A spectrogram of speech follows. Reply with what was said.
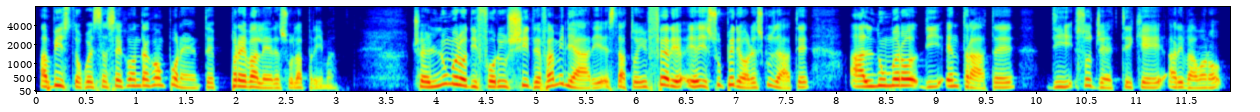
ha visto questa seconda componente prevalere sulla prima. Cioè il numero di fuoriuscite familiari è stato inferio- è superiore scusate, al numero di entrate di soggetti che arrivavano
